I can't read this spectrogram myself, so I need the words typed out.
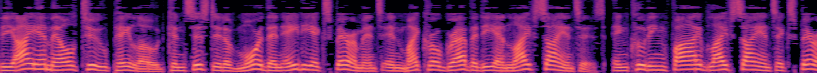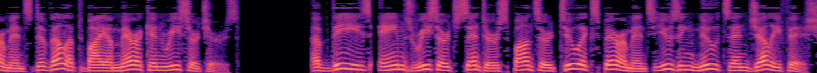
The IML-2 payload consisted of more than 80 experiments in microgravity and life sciences, including five life science experiments developed by American researchers. Of these, Ames Research Center sponsored two experiments using newts and jellyfish.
